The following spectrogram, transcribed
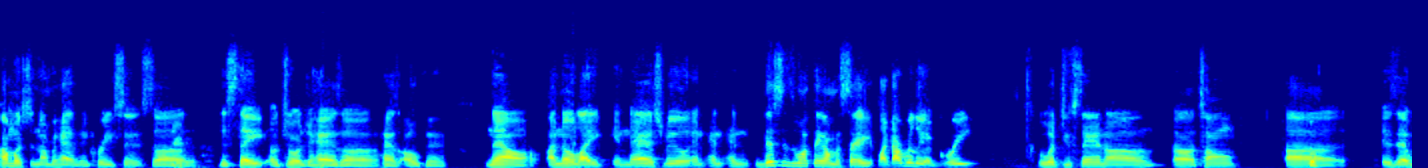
how much the number has increased since uh, the state of Georgia has uh has opened. Now I know like in Nashville, and and and this is one thing I'm gonna say. Like I really agree with what you're saying, uh, uh Tone uh, is that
